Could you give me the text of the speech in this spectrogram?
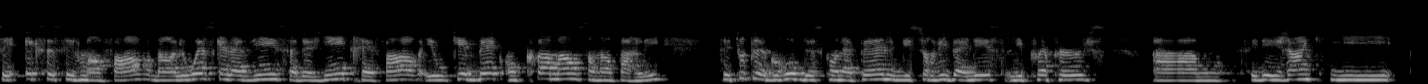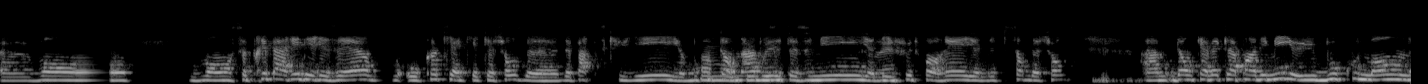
c'est excessivement fort. Dans l'Ouest canadien, ça devient très fort. Et au Québec, on commence à en parler. C'est tout le groupe de ce qu'on appelle les survivalistes, les preppers, c'est des gens qui vont vont se préparer des réserves au cas qu'il y a quelque chose de, particulier. Il y a beaucoup oh de tornades aux États-Unis, il y a des feux de forêt, il y a de, toutes sortes de choses. Euh, donc, avec la pandémie, il y a eu beaucoup de monde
